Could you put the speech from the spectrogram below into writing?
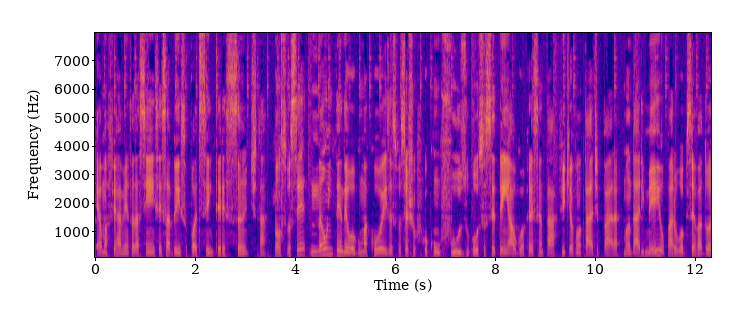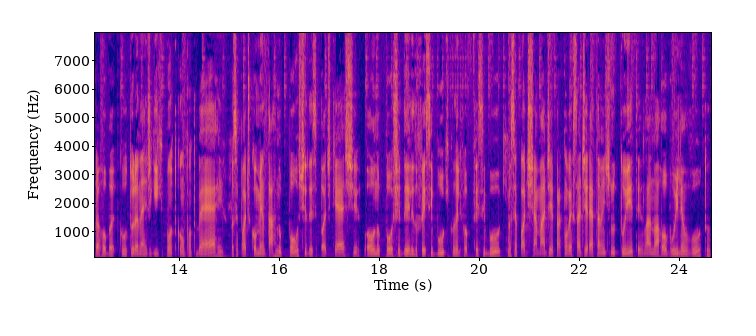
é uma ferramenta da ciência e saber isso pode ser interessante, tá? Bom, se você não entendeu alguma coisa, se você achou que ficou confuso ou se você tem algo a acrescentar, fique à vontade para mandar e-mail para o observador@culturanerdgeek.com.br. Você pode comentar no post desse podcast ou no post dele do Facebook, quando ele for pro Facebook. Você pode chamar para conversar diretamente no Twitter, lá no arroba William Vulto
